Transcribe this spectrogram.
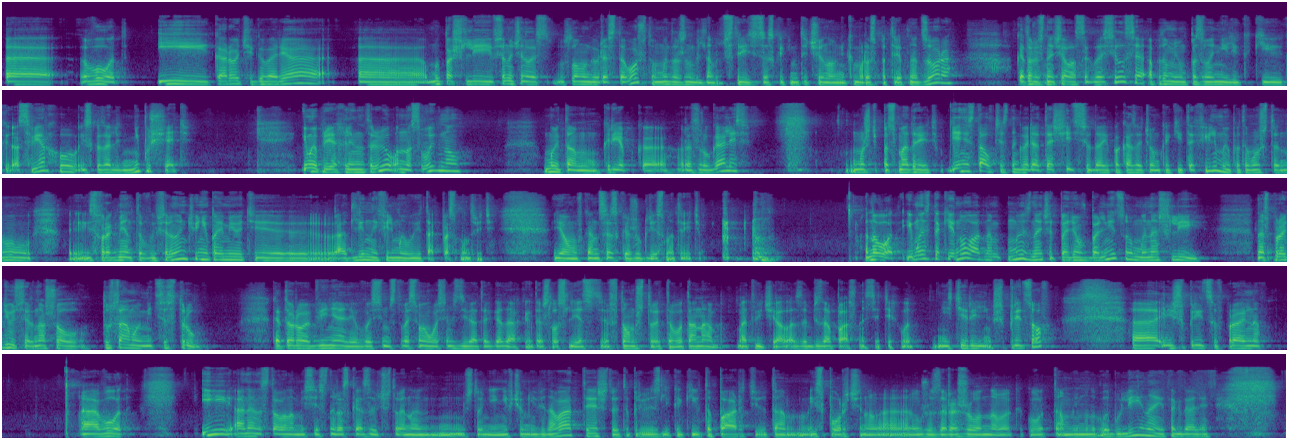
Э, вот. И, короче говоря, э, мы пошли... Все начиналось, условно говоря, с того, что мы должны были там встретиться с каким-то чиновником Роспотребнадзора, который сначала согласился, а потом ему позвонили какие, сверху и сказали не пущать. И мы приехали на интервью, он нас выгнал, мы там крепко разругались, Можете посмотреть. Я не стал, честно говоря, тащить сюда и показывать вам какие-то фильмы, потому что, ну, из фрагментов вы все равно ничего не поймете, а длинные фильмы вы и так посмотрите. Я вам в конце скажу, где смотреть. Ну вот, и мы такие, ну ладно, мы, значит, пойдем в больницу. Мы нашли, наш продюсер нашел ту самую медсестру, которую обвиняли в 88-89 годах, когда шло следствие, в том, что это вот она отвечала за безопасность этих вот нестерильных шприцов, э, или шприцев, правильно. А, вот. И она стала нам, естественно, рассказывать, что, она, что они ни в чем не виноваты, что это привезли какую-то партию там испорченного, уже зараженного какого-то там иммуноглобулина и так далее.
